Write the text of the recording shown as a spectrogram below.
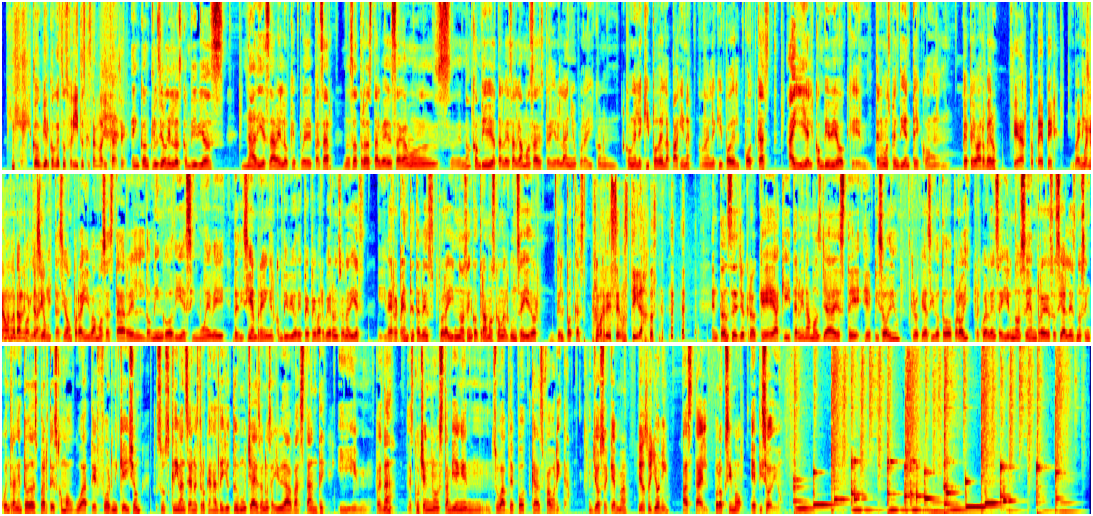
con estos fritos que están ahorita. sí. En conclusión, en los convivios nadie sabe lo que puede pasar. Nosotros tal vez hagamos, eh, no convivio, tal vez salgamos a despedir el año por ahí con, con el equipo de la página, con el equipo del podcast. Hay el convivio que tenemos pendiente con Pepe Barbero. Cierto, Pepe. Buenísima Buena onda onda por la por la invitación. invitación. Por ahí vamos a estar el domingo 19 de diciembre en el convivio de Pepe Barbero en zona 10. Y de repente tal vez por ahí nos encontramos con algún seguidor del podcast. Parecemos tirados. Entonces yo creo que aquí terminamos ya este episodio. Creo que ha sido todo por hoy. Recuerden seguirnos en redes sociales. Nos encuentran en todas partes como Fornication. Suscríbanse a nuestro canal de YouTube. Mucha eso nos ayuda bastante. Y pues nada, escúchenos también en su app de podcast favorita. Yo soy Kemma. Yo soy Johnny. Hasta el próximo episodio.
